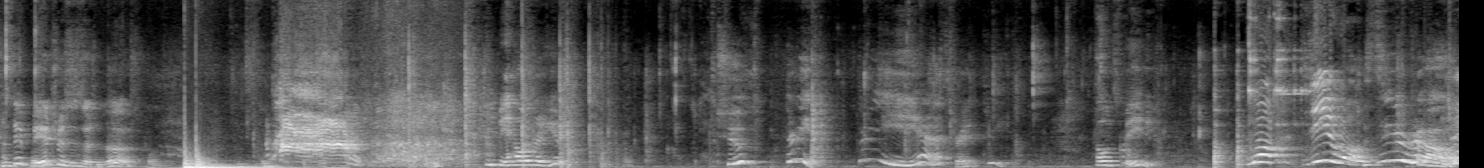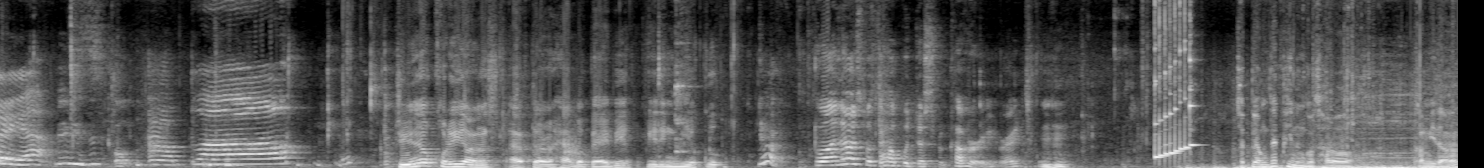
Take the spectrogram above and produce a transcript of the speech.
I think Beatrice is in love. Phoebe, how old are you? Two? Three. Three. Yeah, that's right. Three. How old's baby? No zero. Zero. Yeah. Baby's this old. 아빠. Do you know Koreans after have a baby eating milk? Yeah. Well, I know it's supposed to help with just recovery, right? 제병 데피는 거 사러 갑니다.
